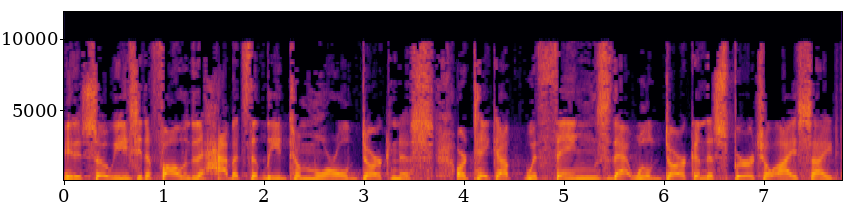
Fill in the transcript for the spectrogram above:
it is so easy to fall into the habits that lead to moral darkness or take up with things that will darken the spiritual eyesight.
